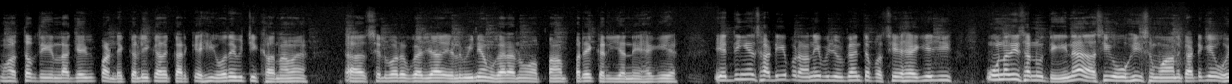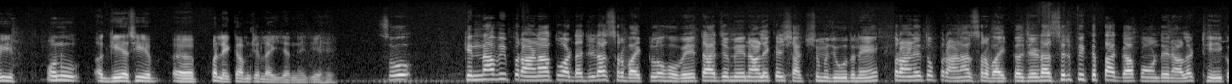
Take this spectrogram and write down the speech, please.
ਮਹੱਤਵ ਦੇਣ ਲੱਗੇ ਵੀ ਭਾਂਡੇ ਕਲੀ ਕਰ ਕਰਕੇ ਹੀ ਉਹਦੇ ਵਿੱਚ ਹੀ ਖਾਣਾ ਵਾ। ਸਿਲਵਰ ਵਗੈਰਾ ਜਾਂ ਐਲੂਮੀਨੀਅਮ ਵਗੈਰਾ ਨੂੰ ਆਪਾਂ ਪਰੇ ਕਰੀ ਜਾਂਦੇ ਹੈਗੇ ਆ। ਇਦਾਂ ਹੀ ਸਾਡੀ ਪੁਰਾਣੀ ਬਜ਼ੁਰਗਾਂ ਦੀ ਤਪੱਸਿਆ ਹੈਗੀ ਹੈ ਜੀ। ਉਹਨਾਂ ਦੀ ਸਾਨੂੰ ਦੇਣ ਆ, ਅਸੀਂ ਉਹੀ ਸਮਾਨ ਕੱਢ ਕੇ ਉਹੀ ਉਹਨੂੰ ਅੱਗੇ ਅਸੀਂ ਭਲੇ ਕੰਮ ਚ ਲਾਈ ਜਾਂਦੇ ਜੀ ਇਹ। ਸੋ ਕਿੰਨਾ ਵੀ ਪੁਰਾਣਾ ਤੁਹਾਡਾ ਜਿਹੜਾ ਸਰਵਾਈਕਲ ਹੋਵੇ, ਤਾਂ ਅੱਜ ਮੇਰੇ ਨਾਲ ਇੱਕ ਸ਼ਖਸ ਮੌਜੂਦ ਨੇ। ਪੁਰਾਣੇ ਤੋਂ ਪੁਰਾਣਾ ਸਰਵਾਈਕਲ ਜਿਹੜਾ ਸਿਰਫ ਇੱਕ ਧਾਗਾ ਪਾਉਣ ਦੇ ਨਾਲ ਠੀਕ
